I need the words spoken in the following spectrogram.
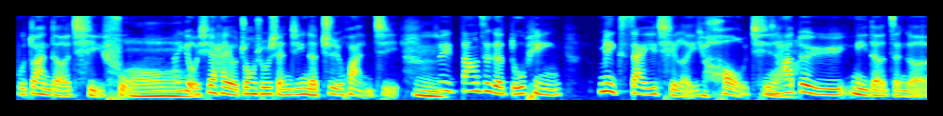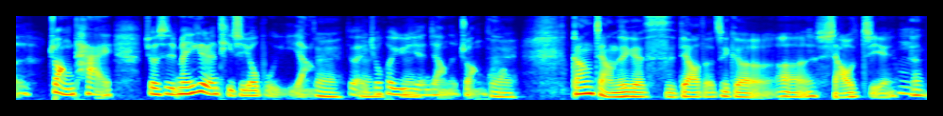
不断的起伏。哦，那有些还有中枢神经的致幻剂，嗯，所以当这个毒品 mix 在一起了以后，其实它对于你的整个状态，就是每一个人体质又不一样，对对，就会遇见这样的状况。刚讲这个死掉的这个呃小姐，嗯，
